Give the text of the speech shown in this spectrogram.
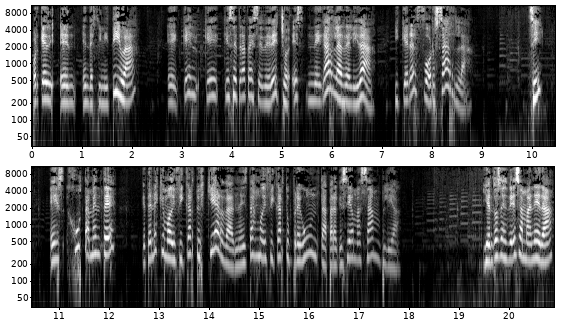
Porque en, en definitiva, eh, ¿qué, qué, ¿qué se trata de ese derecho? Es negar la realidad y querer forzarla. ¿Sí? Es justamente que tenés que modificar tu izquierda, necesitas modificar tu pregunta para que sea más amplia. Y entonces de esa manera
